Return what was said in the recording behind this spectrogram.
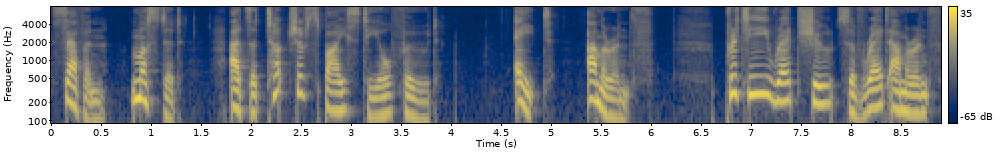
7. Mustard. Adds a touch of spice to your food. 8. Amaranth. Pretty red shoots of red amaranth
